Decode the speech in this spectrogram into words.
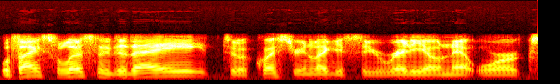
Well, thanks for listening today to Equestrian Legacy Radio Network's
